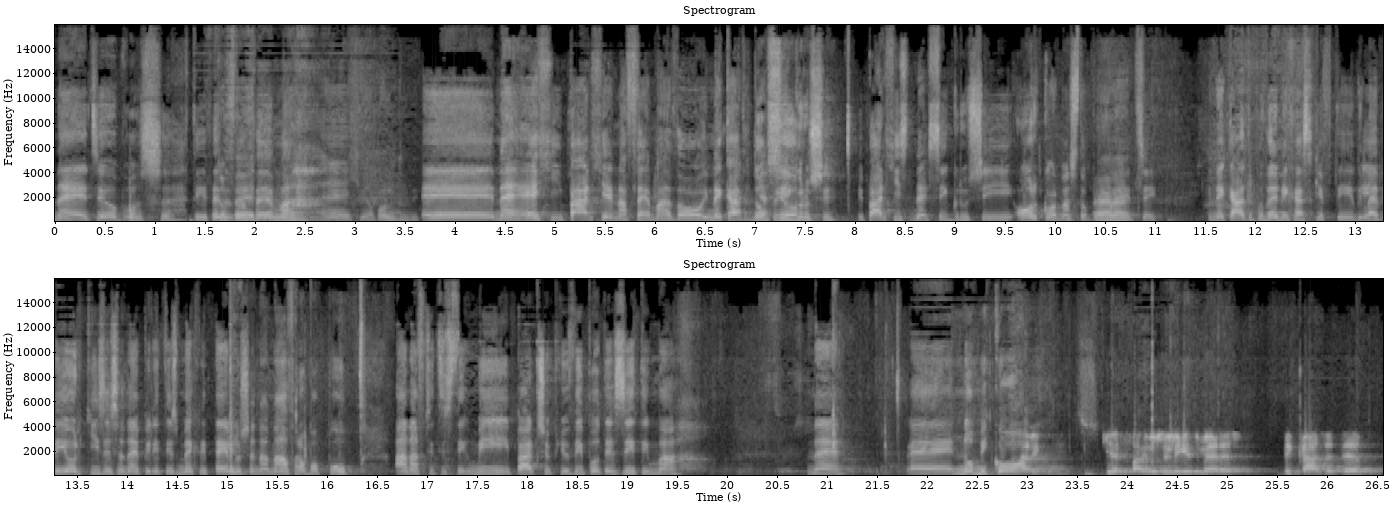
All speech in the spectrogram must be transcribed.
Ναι, έτσι όπως τίθεται το, θέτει, θέμα. ναι. Έχει απόλυτο δίκιο. Ε, ναι, έχει, υπάρχει ένα θέμα εδώ. Είναι κάτι Υπάρχει το μια οποίο... σύγκρουση. Υπάρχει, ναι, σύγκρουση όρκων, να το πούμε Ε, ναι. έτσι. Είναι κάτι που δεν είχα σκεφτεί. Δηλαδή, ορκίζεσαι να υπηρετείς μέχρι τέλους έναν άνθρωπο που, αν αυτή τη στιγμή υπάρξει οποιοδήποτε ζήτημα, ναι, ε, νομικό, Δηλαδή, κύριε Στεφανίδου, σε λίγες μέρες δικάζεται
